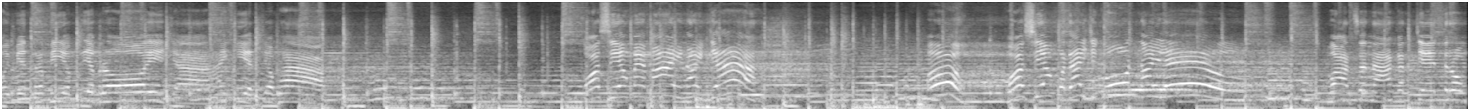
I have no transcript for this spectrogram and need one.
โอ้ยเมียนระเบียบเรียบร้อย จะให้เกียรติเจ้าภาพ ขอเสียงแม่ไม้หน่อยจ้าเออขอเสียงก็ได้จิกูนหน่อยเร็ววาสนากันเจนตรง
